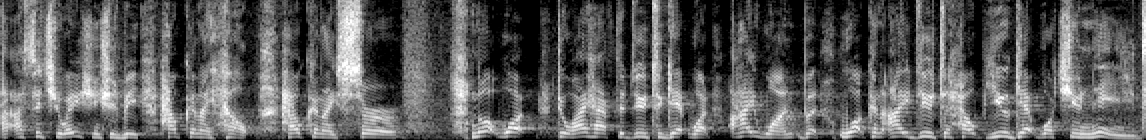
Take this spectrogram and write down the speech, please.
Our situation should be how can I help? How can I serve? Not what do I have to do to get what I want, but what can I do to help you get what you need?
